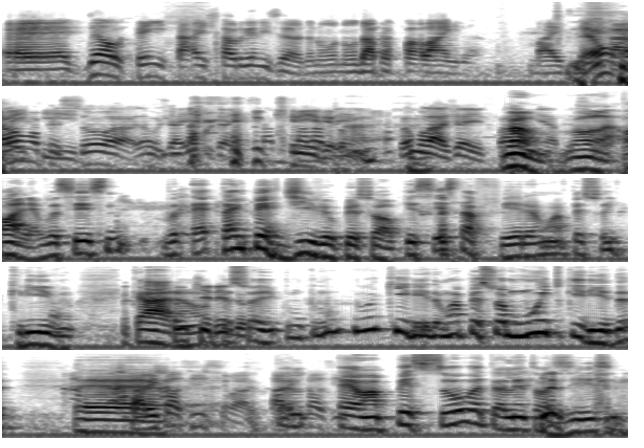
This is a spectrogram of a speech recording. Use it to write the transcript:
É, não, tem, tá, a gente tá organizando, não, não dá pra falar ainda. Mas É, um- é uma que- pessoa. Não, Jair, Jair, sabe Incrível. falar bem. Vamos lá, Jair. Fala Vamos, vamos lá. Olha, vocês. É, tá imperdível, pessoal, porque sexta-feira é uma pessoa incrível. Cara, Um uma querido. pessoa uma, uma querida, uma pessoa muito querida. É, Talentosíssima, talentosíssima. é uma pessoa talentosíssima.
